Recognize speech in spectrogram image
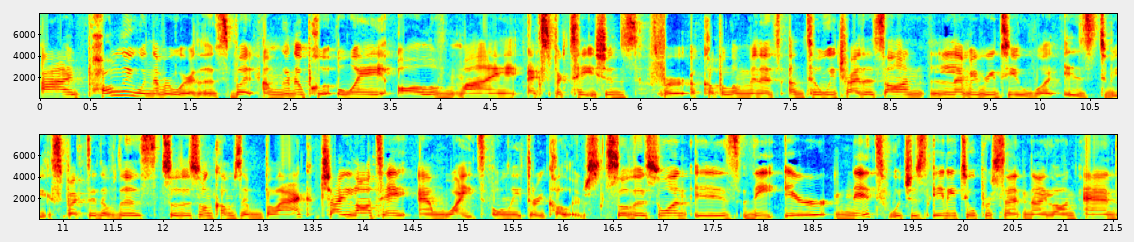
I probably would never wear this, but I'm gonna put away all of my expectations for a couple of minutes until we try this on. Let me read to you what is to be expected of this. So this one comes in black, chai latte, and white, only three colors. So this one is the Air Knit, which is 82% nylon and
